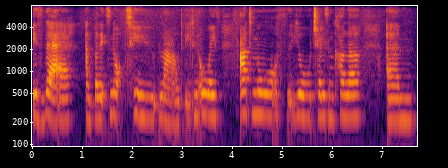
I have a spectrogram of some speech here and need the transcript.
is there and but it's not too loud but you can always add more of the, your chosen colour, um,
